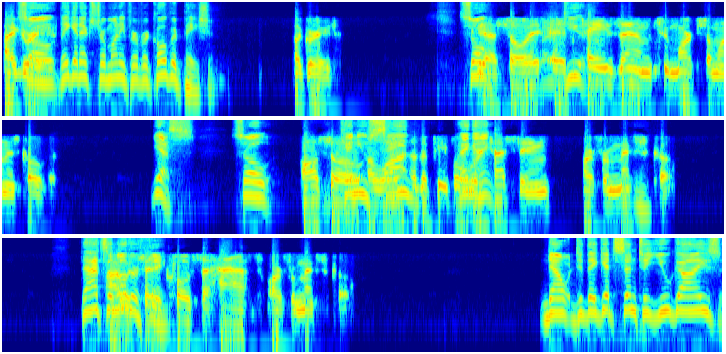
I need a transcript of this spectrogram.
I agree. So they get extra money for every COVID patient. Agreed. So yeah, so it, it you- pays them to mark someone as COVID. yes. So Also, Can you a say- lot of the people we're on. testing are from Mexico. That's I another thing. close to half are from Mexico. Now, did they get sent to you guys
